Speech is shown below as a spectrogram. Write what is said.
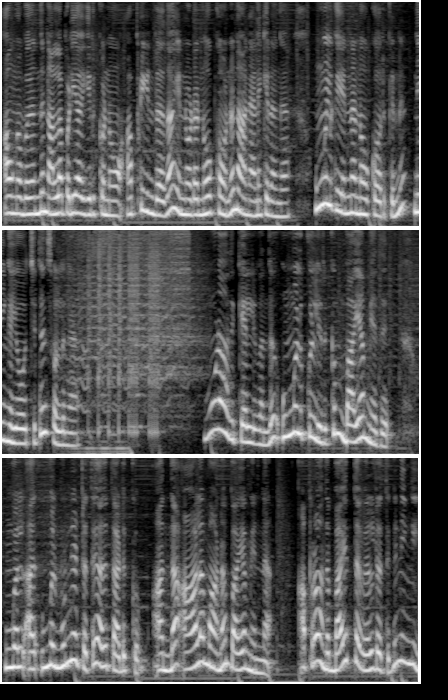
அவங்க வந்து நல்லபடியாக இருக்கணும் அப்படின்றது தான் என்னோட நோக்கம்னு நான் நினைக்கிறேங்க. உங்களுக்கு என்ன நோக்கம் இருக்குன்னு நீங்கள் யோசிச்சுட்டு சொல்லுங்கள் மூணாவது கேள்வி வந்து உங்களுக்குள் இருக்கும் பயம் எது? உங்கள் உங்கள் முன்னேற்றத்தை அது தடுக்கும். அந்த ஆழமான பயம் என்ன? அப்புறம் அந்த பயத்தை வெல்றதுக்கு நீங்கள்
